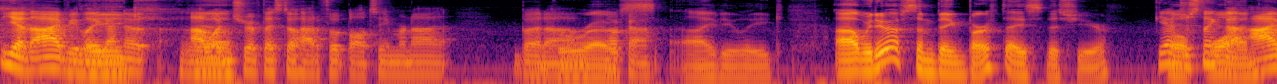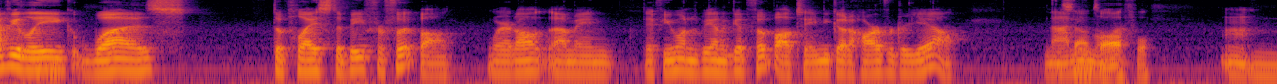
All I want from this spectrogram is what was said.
yeah the Ivy League. I League, know. I wasn't sure if they still had a football team or not, but um, Gross okay. Ivy League. Uh, we do have some big birthdays this year. Yeah, Well, just think one. that Ivy League was the place to be for football, where it all. I mean, if you wanted to be on a good football team, you go to Harvard or Yale. Not Sounds anymore. awful. Mm.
